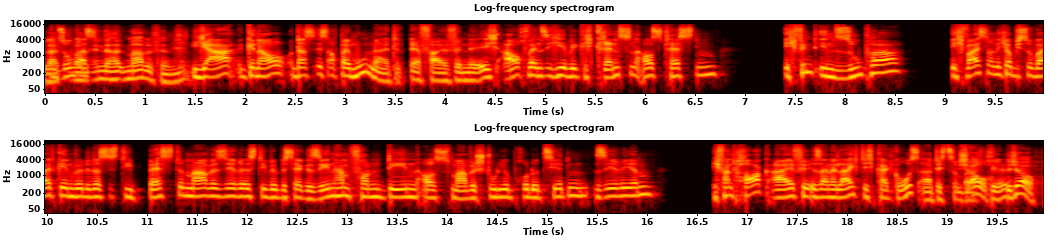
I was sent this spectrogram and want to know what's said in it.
Bleibt sowas, am Ende halt Marvel-Film. Ne? Ja, genau. Das ist auch bei Moon Knight der Fall, finde ich. Auch wenn sie hier wirklich Grenzen austesten. Ich finde ihn super ich weiß noch nicht, ob ich so weit gehen würde, dass es die beste Marvel-Serie ist, die wir bisher gesehen haben, von den aus Marvel Studio produzierten Serien. Ich fand Hawkeye für seine Leichtigkeit großartig zum ich Beispiel. Auch, ich auch.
